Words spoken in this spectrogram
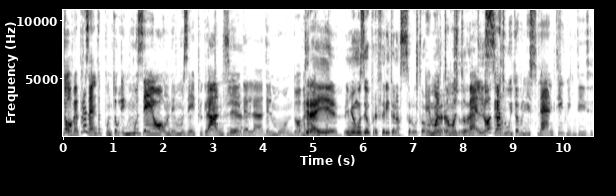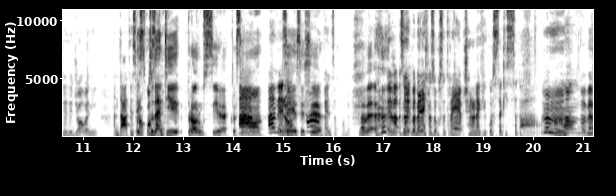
dove è presente appunto il museo, uno dei musei più grandi Sì. del, del mondo. veramente Direi il mio museo preferito in assoluto. È molto molto bello, gratuito per gli studenti, quindi se siete giovani andate, se no costa- studenti però russi, ecco, se ah, no... ah, è vero? Sì, sì, sì. Ah, pensa, vabbè. Vabbè. Eh, va, se- vabbè, nel caso costa 3 euro, cioè non è che costa chissà ta... Mm, Ah, vabbè, no.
